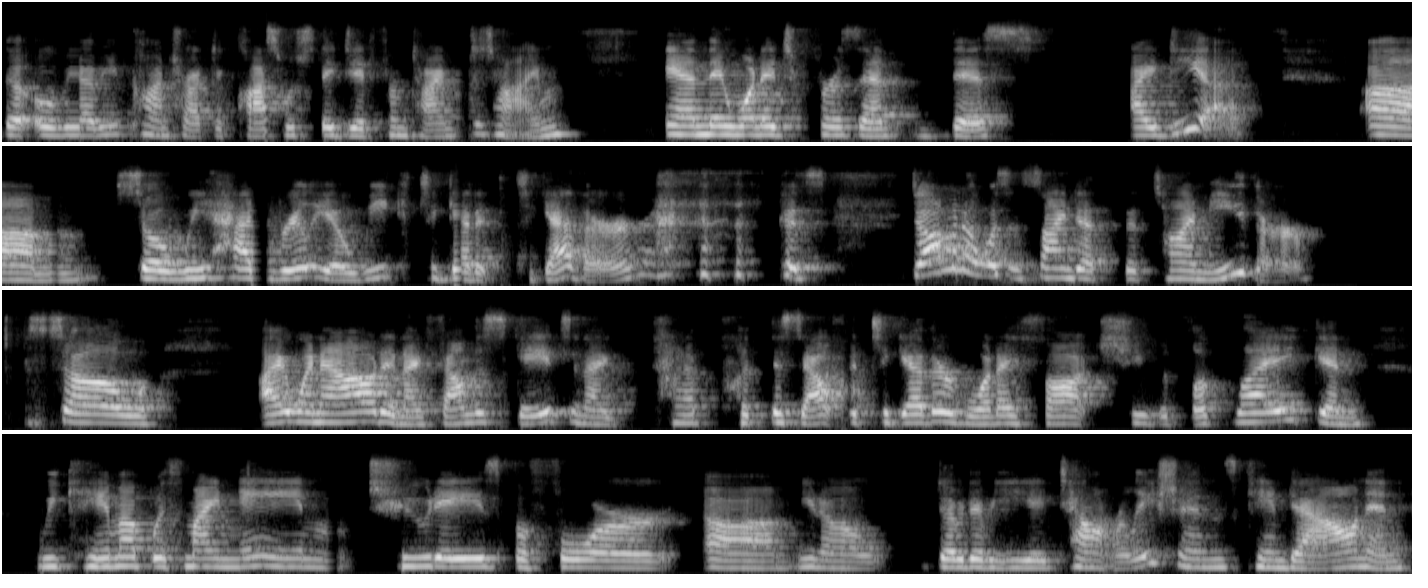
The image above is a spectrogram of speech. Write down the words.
the OVW contracted class, which they did from time to time. And they wanted to present this idea. Um, so we had really a week to get it together because Domino wasn't signed at the time either. So I went out and I found the skates and I kind of put this outfit together of what I thought she would look like. And we came up with my name two days before, um, you know, WWE talent relations came down and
